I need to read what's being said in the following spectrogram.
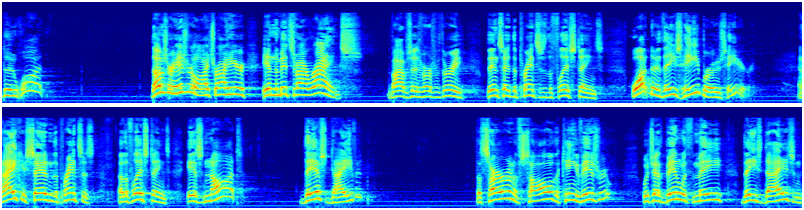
do what? Those are Israelites right here in the midst of our ranks. The Bible says, verse 3 Then said the princes of the Philistines, What do these Hebrews here? And Achish said unto the princes, of the Philistines. Is not this David, the servant of Saul, the king of Israel, which hath been with me these days and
